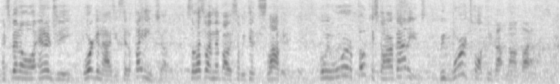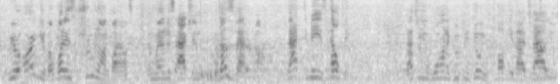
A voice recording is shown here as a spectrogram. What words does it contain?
and spend a little energy organizing instead of fighting each other. So that's what I meant by I said we did it sloppy. But we were focused on our values. We were talking about nonviolence. We were arguing about what is true nonviolence and whether this action does that or not. That to me is healthy. That's what you want a group to be doing, talking about its values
